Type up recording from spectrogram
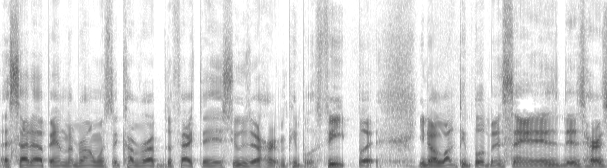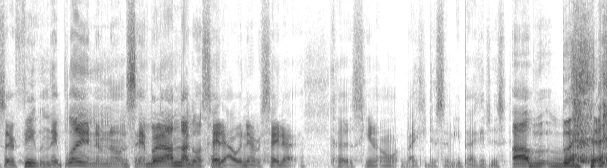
a setup and LeBron wants to cover up the fact that his shoes are hurting people's feet, but you know, a lot of people have been saying this hurts their feet when they play in them, you know what I'm saying? But I'm not gonna say that. I would never say that because you know Nike just sent me packages. Uh, but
